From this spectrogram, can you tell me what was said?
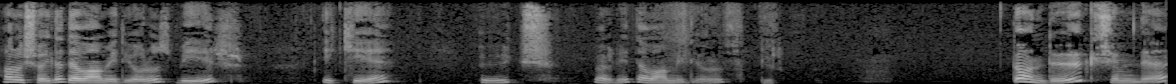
Haroşa ile devam ediyoruz. 1 2 3 böyle devam ediyoruz. Döndük şimdi.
